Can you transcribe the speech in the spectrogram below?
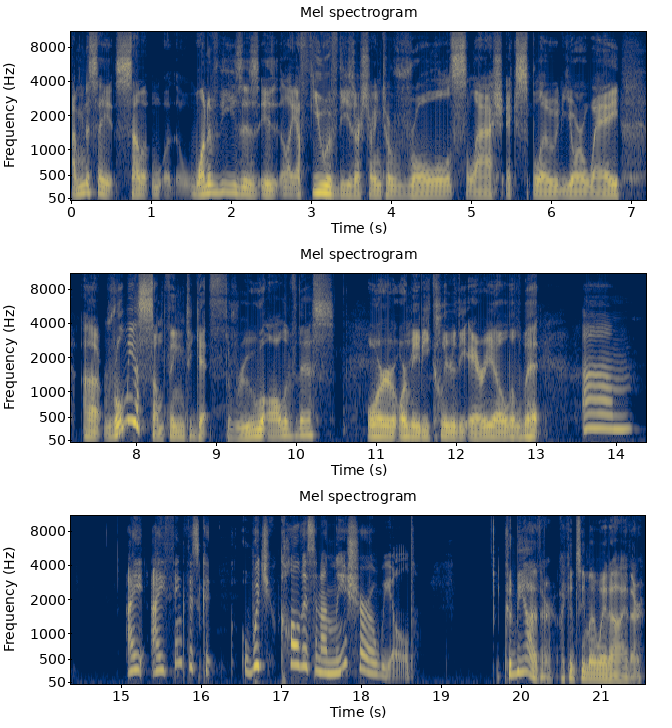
I'm gonna say some one of these is is like a few of these are starting to roll slash explode your way. Uh, roll me a something to get through all of this, or or maybe clear the area a little bit. Um, I I think this could. Would you call this an unleash or a wield? Could be either. I could see my way to either.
